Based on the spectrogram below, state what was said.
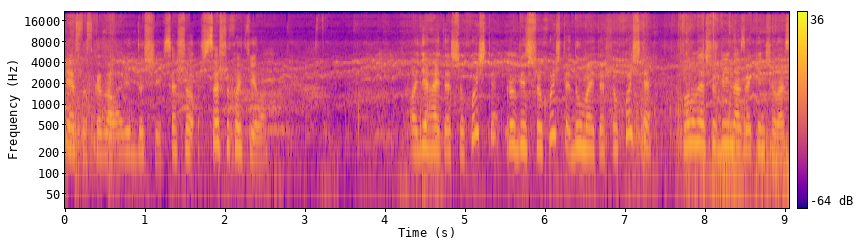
Чесно сказала від душі. Все, що, все, що хотіла. Одягайте, що хочете, робіть, що хочете, думайте, що хочете. Головне, щоб війна закінчилась.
